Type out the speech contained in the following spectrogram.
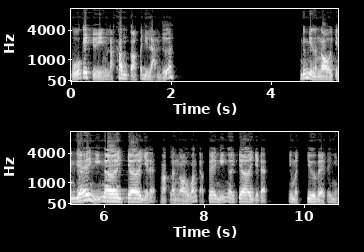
của cái chuyện là không còn phải đi làm nữa giống như là ngồi trên ghế nghỉ ngơi chơi vậy đó hoặc là ngồi quán cà phê nghỉ ngơi chơi vậy đó nhưng mà chưa về tới nhà.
